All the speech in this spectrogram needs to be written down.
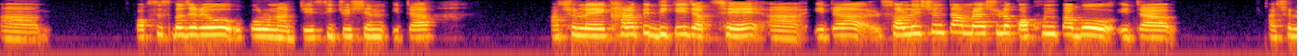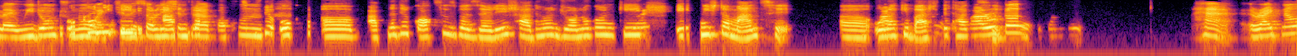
আহ কক্সবাজারেও করোনার যে সিচুয়েশন এটা আসলে খারাপের দিকেই যাচ্ছে। এটা সলিউশনটা আমরা আসলে কখন পাবো এটা আসলে উই ডোন্ট নো অ্যাকচুয়ালি সলিউশনটা কখন আপনাদের কক্সবাজারে সাধারণ জনগণ কি এই জিনিসটা মানছে? ওরা কি বাসতে থাকছে? বারোটা হ্যাঁ রাইট নাও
